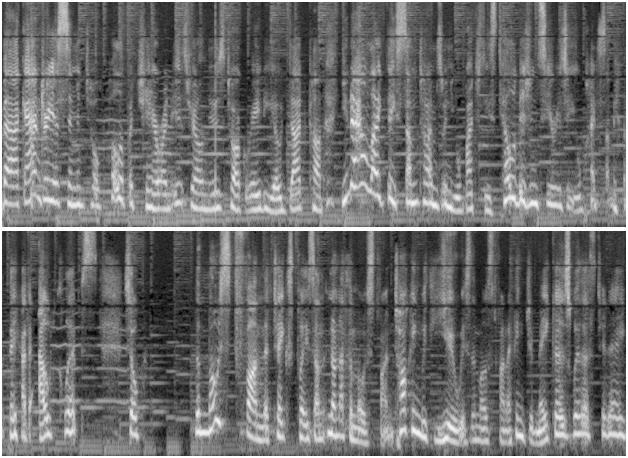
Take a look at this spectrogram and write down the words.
Back. Andrea Simantov, pull up a chair on IsraelNewsTalkRadio.com. You know how, like, they sometimes, when you watch these television series or you watch something, they have out clips. So, the most fun that takes place on, no, not the most fun, talking with you is the most fun. I think Jamaica is with us today,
